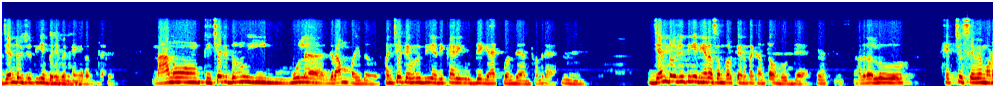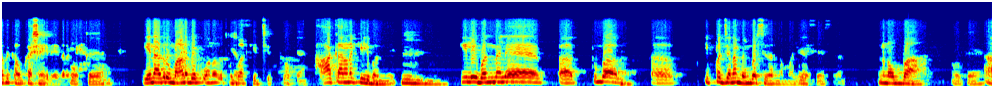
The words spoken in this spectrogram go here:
ಜನರ ಜೊತೆಗೆ ಬೆರಿಬೇಕಾಗಿರುತ್ತೆ. ನಾನು ಟೀಚರ್ ಇದ್ರು ಈ ಮೂಲ ಗ್ರಾಮ ಇದು ಪಂಚಾಯತ್ ಅಭಿವೃದ್ಧಿ ಅಧಿಕಾರಿ ಹುದ್ದೆಗೆ ಯಾಕೆ ಬಂದೆ ಅಂತಂದ್ರೆ ಜನರ ಜೊತೆಗೆ ನೇರ ಸಂಪರ್ಕ ಇರತಕ್ಕಂತ ಒಂದು ಹುದ್ದೆ. ಅದರಲ್ಲೂ ಹೆಚ್ಚು ಸೇವೆ ಮಾಡೋದಕ್ಕೆ ಅವಕಾಶ ಇದೆ ಇದರಲ್ಲಿ. ಏನಾದ್ರೂ ಮಾಡಬೇಕು ಅನ್ನೋದು ತುಂಬಾ ಕಿಚ್ಚಿತ್ತು. ಆ ಕಾರಣಕ್ಕೆ ಇಲ್ಲಿ ಬಂದ್ವಿ. ಇಲ್ಲಿ ಬಂದ್ಮೇಲೆ ತುಂಬಾ ಇಪ್ಪತ್ತು ಜನ ಮೆಂಬರ್ಸ್ ಇದಾರೆ ನಮ್ಮಲ್ಲಿ. ಎಸ್ ಎಸ್ ಸರ್ ನಾನೊಬ್ಬ ಓಕೆ ಆ,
